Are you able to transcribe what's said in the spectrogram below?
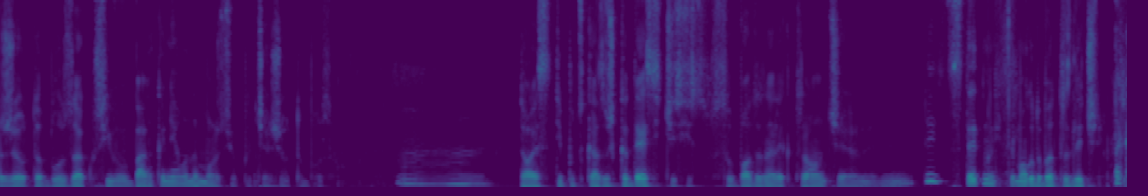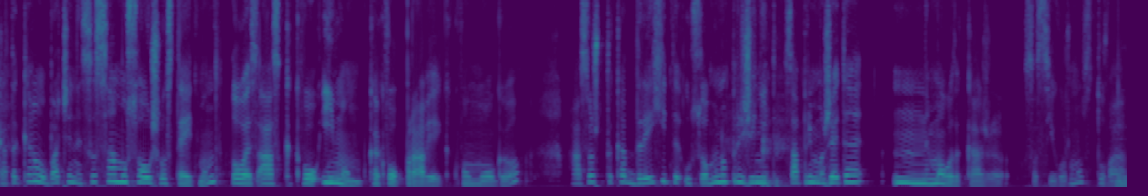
жълта блуза. Ако си в банка, няма да можеш да си облечеш жълта блуза. Тоест, ти подсказваш къде си, че си свободен електрон, че стейтментите могат да бъдат различни. Така, така, обаче не са само social statement, т.е. аз какво имам, какво правя и какво мога, а също така дрехите, особено при жените. Сега при мъжете не мога да кажа със сигурност това.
